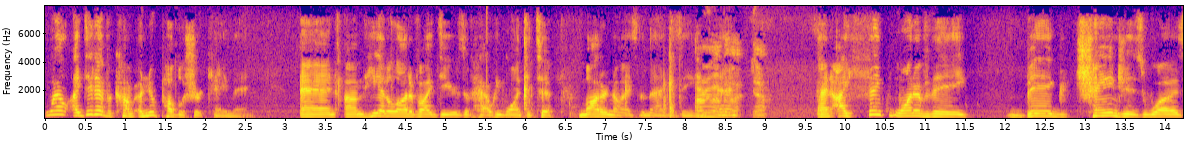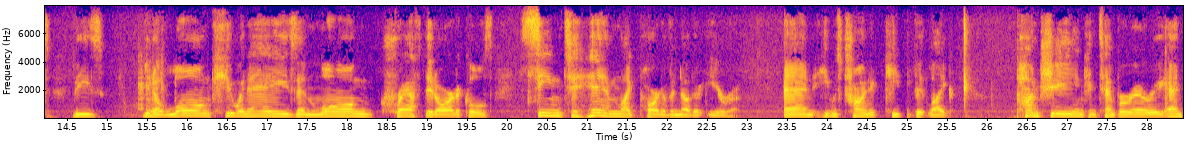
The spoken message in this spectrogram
well, I did have a com- a new publisher came in, and um, he had a lot of ideas of how he wanted to modernize the magazine. I remember and, that. Yeah. And I think one of the big changes was these, you know, long Q and A's and long crafted articles seemed to him like part of another era, and he was trying to keep it like punchy and contemporary. And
